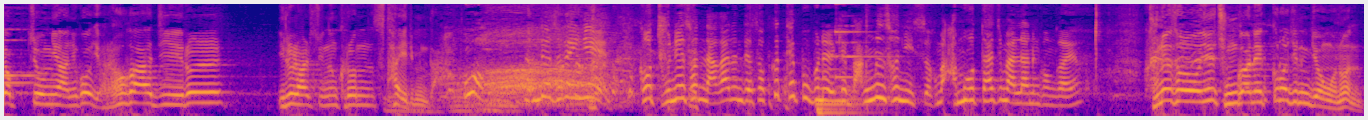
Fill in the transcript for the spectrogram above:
업종이 아니고 여러 가지를 일을 할 수 있는 그런 스타일입니다. 근데 선생님, 그 두뇌선 나가는 데서 끝에 부분에 이렇게 막는 선이 있어. 그럼 아무것도 하지 말라는 건가요? 두뇌선이 중간에 끊어지는 경우는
